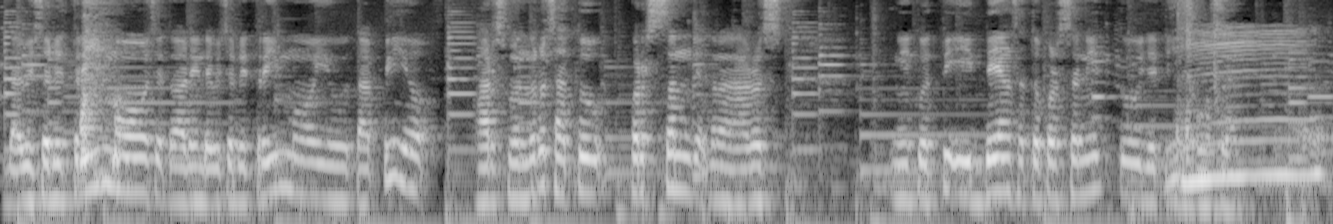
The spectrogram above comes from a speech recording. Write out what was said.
nggak bisa diterima, situ ada yang nggak bisa diterima yuk, tapi yuk harus menurut satu person kayak gitu, harus ngikuti ide yang satu person itu. Jadi Hmm.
